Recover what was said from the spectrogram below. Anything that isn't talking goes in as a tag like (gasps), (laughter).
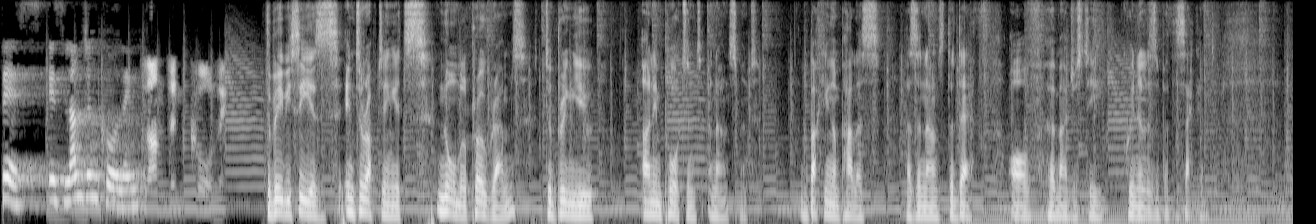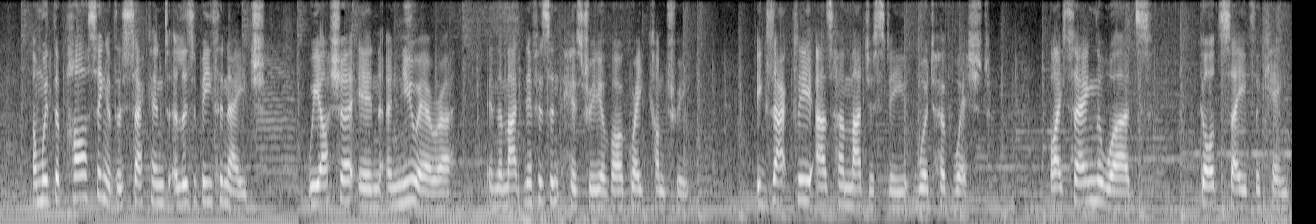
This is London Calling. London Calling. The BBC is interrupting its normal programmes to bring you an important announcement. Buckingham Palace has announced the death of Her Majesty Queen Elizabeth II. And with the passing of the second Elizabethan age, we usher in a new era in the magnificent history of our great country, exactly as Her Majesty would have wished, by saying the words, God save the King.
